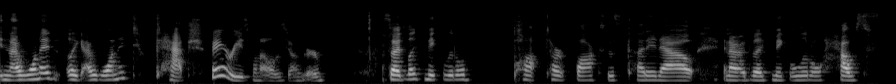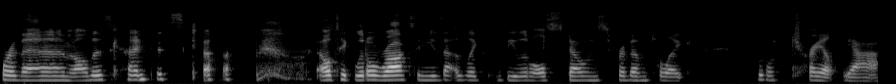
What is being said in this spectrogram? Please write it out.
and I wanted like I wanted to catch fairies when I was younger. So I'd like make little pop tart boxes, cut it out, and I would like make a little house for them and all this kind of stuff. I'll take little rocks and use that as like the little stones for them to like little trail. Yeah.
